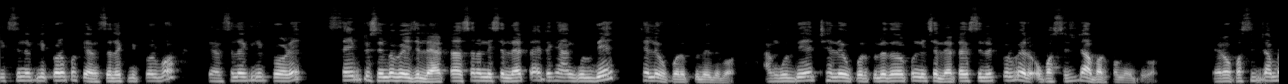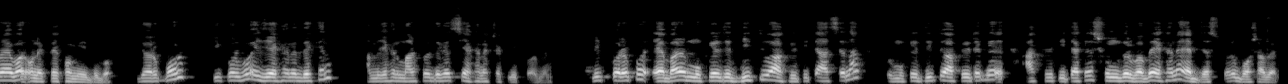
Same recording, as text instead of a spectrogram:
টিকসিনে ক্লিক করার পর ক্যান্সেলে ক্লিক করব। ক্যান্সেলে ক্লিক করে সেম টু সেম ভাবে এই যে লেয়ারটা আছে না নিচে লেয়ারটা, এটাকে আঙ্গুল দিয়ে ঠেলে উপরে তুলে দেবো। আঙ্গুল দিয়ে ঠেলে উপরে তুলে দেওয়ার পর নিচে লেয়ারটাকে সিলেক্ট করব, এর ওপাসিটিটা আবার কমিয়ে দেবো। এর ওপাসিটিটা আমরা এবার অনেকটাই কমিয়ে দেবো। দেওয়ার পর কি করব? এই যে এখানে দেখেন, আমি যেখানে মার্ক করে দেখাচ্ছি এখানে একটা ক্লিক করবেন। ক্লিক করার পর এবার মুখের যে দ্বিতীয় আকৃতিটা আছে না মুখের দ্বিতীয় আকৃতিটাকে আকৃতিটাকে সুন্দরভাবে এখানে অ্যাডজাস্ট করে বসাবেন।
